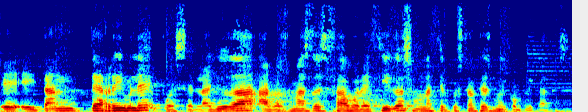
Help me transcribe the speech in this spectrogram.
eh, y tan terrible, pues la ayuda a los más desfavorecidos en unas circunstancias muy complicadas.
